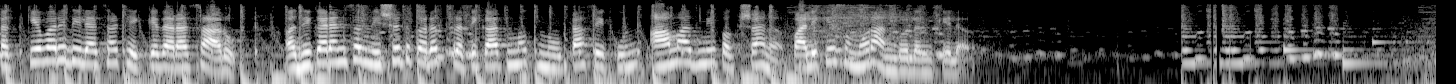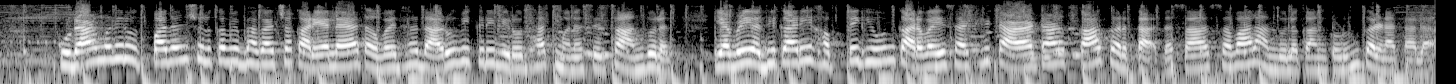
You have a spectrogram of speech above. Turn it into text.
टक्केवारी दिल्याचा ठेकेदाराचा आरोप. अधिकाऱ्यांचा निषेध करत प्रतिकात्मक नोटा फेकून आम आदमी पक्षानं पालिकेसमोर आंदोलन केलं. कुडाळमधील उत्पादन शुल्क विभागाच्या कार्यालयात अवैध दारू विक्री विरोधात मनसेचं आंदोलन. यावेळी अधिकारी हप्ते घेऊन कारवाईसाठी टाळाटाळ का करतात असा सवाल आंदोलकांकडून करण्यात आला.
